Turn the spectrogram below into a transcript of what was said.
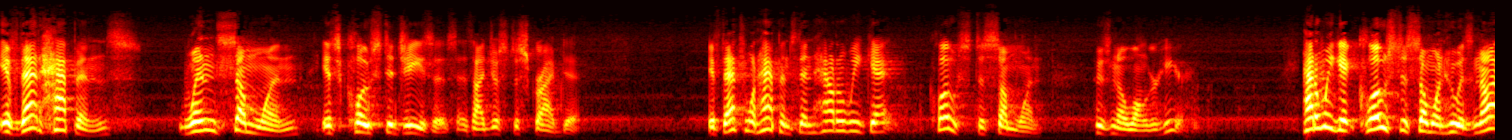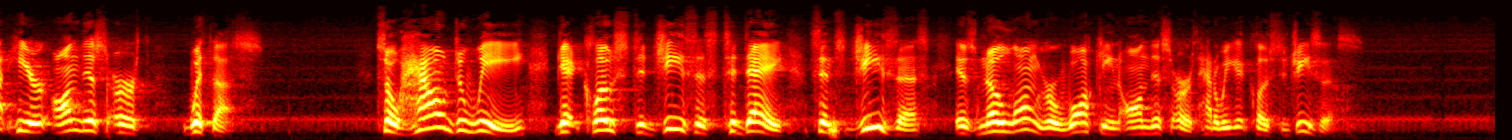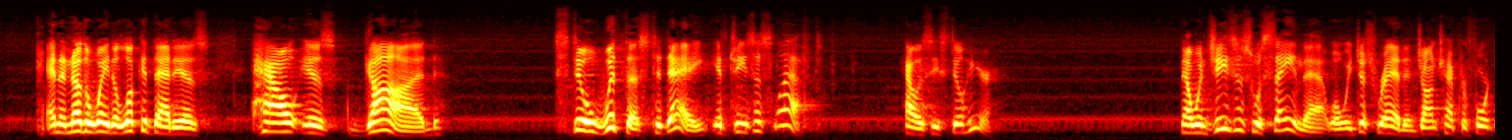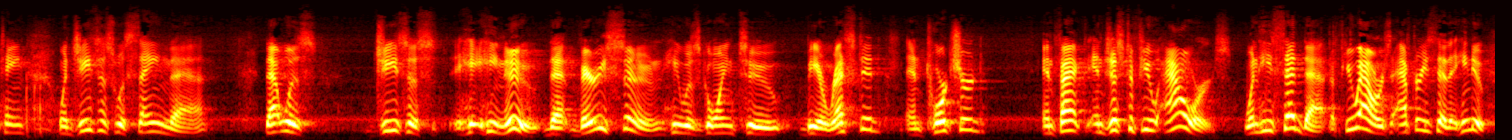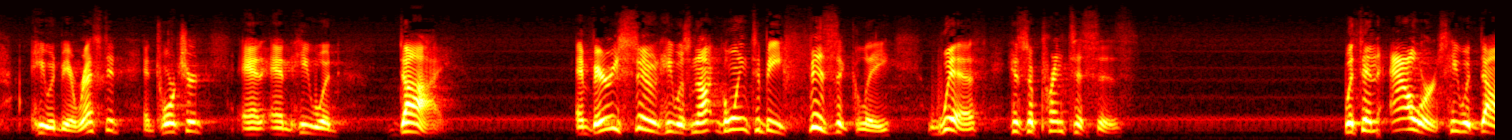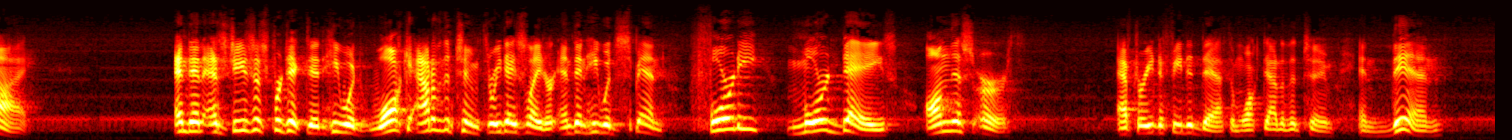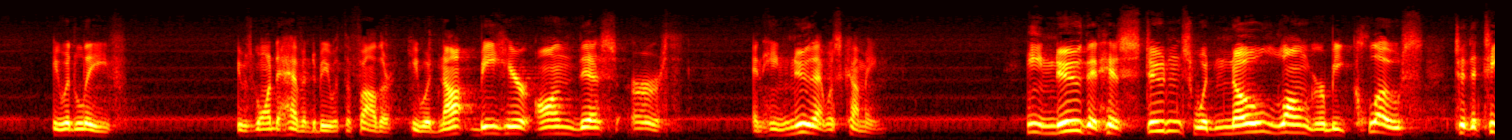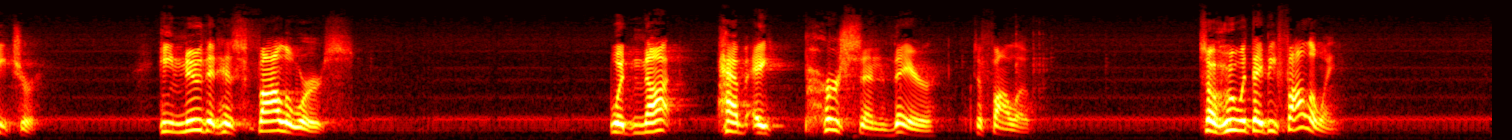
If that happens when someone is close to Jesus, as I just described it, if that's what happens, then how do we get close to someone who's no longer here? How do we get close to someone who is not here on this earth with us? So, how do we get close to Jesus today since Jesus is no longer walking on this earth? How do we get close to Jesus? And another way to look at that is how is God still with us today if Jesus left? How is he still here? Now, when Jesus was saying that, what we just read in John chapter 14, when Jesus was saying that, that was Jesus, he, he knew that very soon he was going to be arrested and tortured. In fact, in just a few hours, when he said that, a few hours after he said that, he knew he would be arrested and tortured and, and he would die. And very soon he was not going to be physically with his apprentices Within hours, he would die. And then, as Jesus predicted, he would walk out of the tomb three days later, and then he would spend 40 more days on this earth after he defeated death and walked out of the tomb. And then he would leave. He was going to heaven to be with the Father. He would not be here on this earth. And he knew that was coming. He knew that his students would no longer be close to the teacher. He knew that his followers would not have a person there to follow. So, who would they be following?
